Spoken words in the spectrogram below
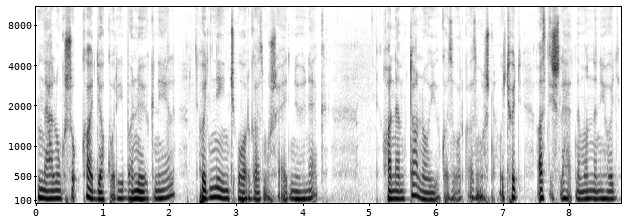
nálunk sokkal gyakoribb a nőknél, hogy nincs orgazmusa egy nőnek, hanem tanuljuk az orgazmust. Úgyhogy azt is lehetne mondani, hogy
